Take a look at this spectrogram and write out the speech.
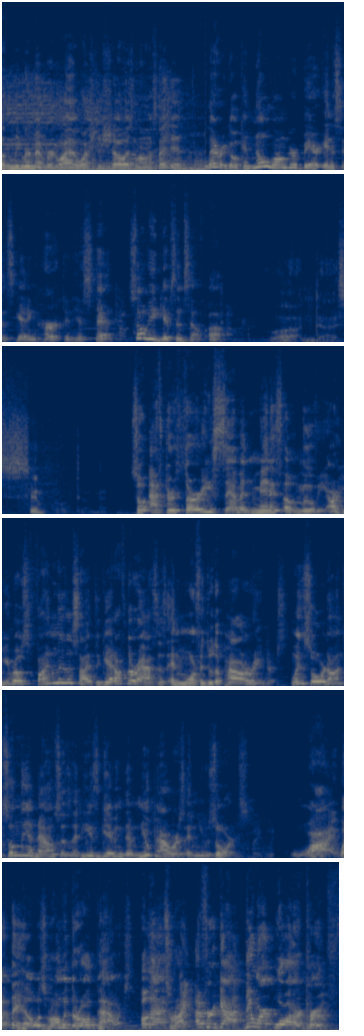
suddenly remembered why I watched the show as long as I did. Lerigot can no longer bear innocence getting hurt in his stead, so he gives himself up. What a simpleton. So after 37 minutes of movie, our heroes finally decide to get off their asses and morph into the Power Rangers. When Zordon suddenly announces that he's giving them new powers and new Zords. Why? What the hell was wrong with their old powers? Oh, that's right, I forgot, they weren't waterproof!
